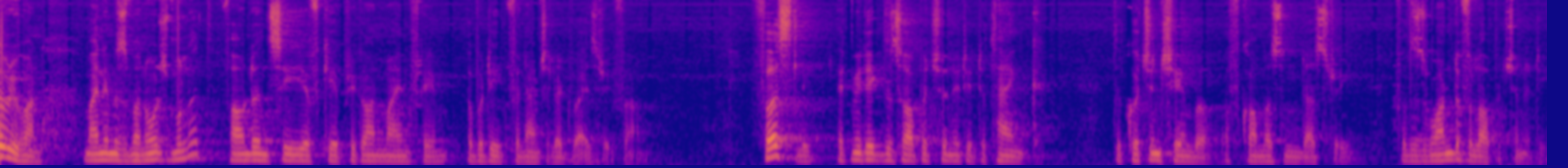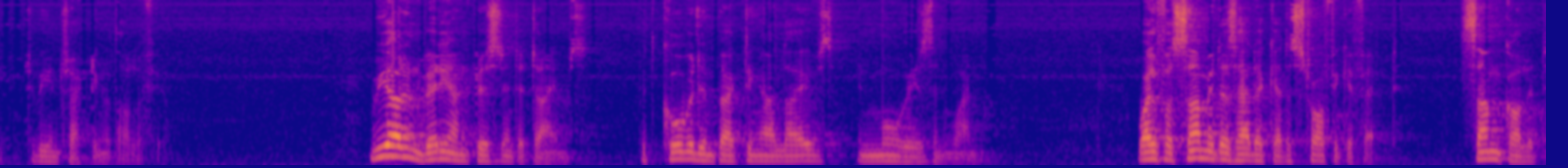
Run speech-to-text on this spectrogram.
everyone, my name is Manoj Mullath, founder and CEO of Capricorne Mindframe, a boutique financial advisory firm. Firstly, let me take this opportunity to thank the Cochin Chamber of Commerce and Industry for this wonderful opportunity to be interacting with all of you. We are in very unprecedented times, with COVID impacting our lives in more ways than one. While for some it has had a catastrophic effect, some call it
